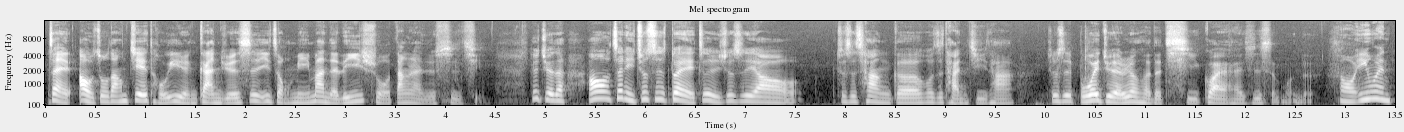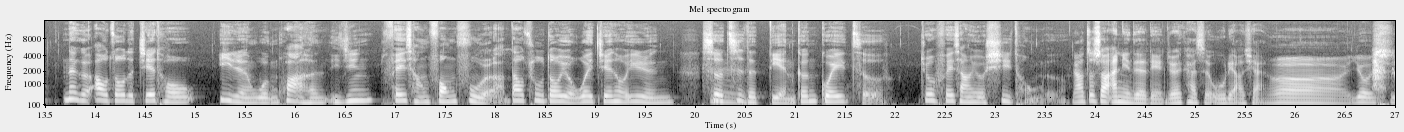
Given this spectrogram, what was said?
在澳洲当街头艺人，感觉是一种弥漫的理所当然的事情，就觉得哦，这里就是对，这里就是要就是唱歌或者弹吉他，就是不会觉得任何的奇怪还是什么的哦，因为那个澳洲的街头艺人文化很已经非常丰富了，到处都有为街头艺人设置的点跟规则。嗯就非常有系统了，然后这时候安妮的脸就会开始无聊起来，呃，又是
